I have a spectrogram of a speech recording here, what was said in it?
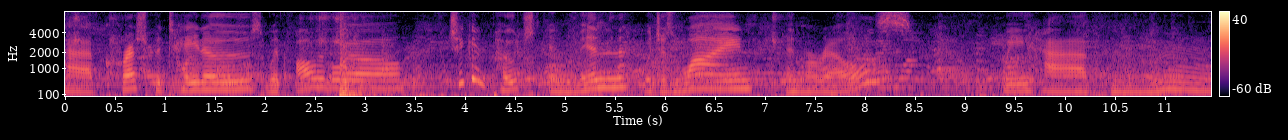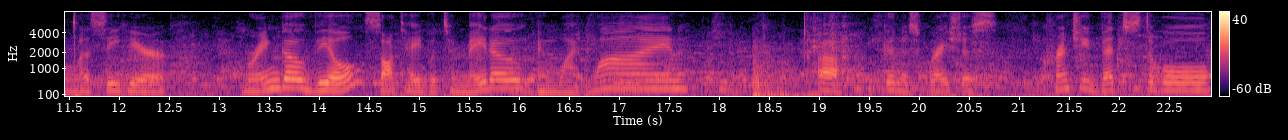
have crushed potatoes with olive oil, chicken poached in vin, which is wine, and morels. We have, mm, let's see here, Marengo veal sauteed with tomato and white wine. Oh, goodness gracious. Crunchy vegetable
